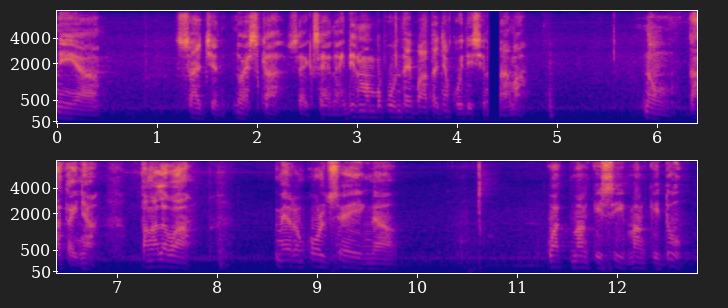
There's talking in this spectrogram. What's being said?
ni ah, Sergeant Nuesca sa eksena. Hindi naman pupunta yung bata niya kung hindi sinama nung tatay niya. Pangalawa, merong old saying na what monkey see, monkey do.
